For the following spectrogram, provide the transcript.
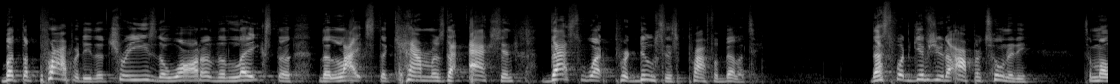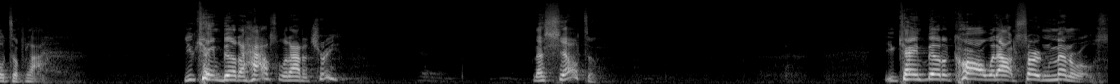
but the property, the trees, the water, the lakes, the, the lights, the cameras, the action, that's what produces profitability. That's what gives you the opportunity to multiply. You can't build a house without a tree. That's shelter. You can't build a car without certain minerals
